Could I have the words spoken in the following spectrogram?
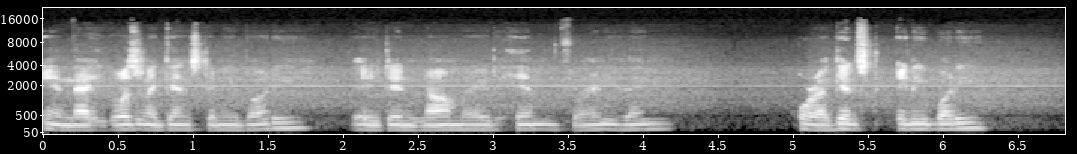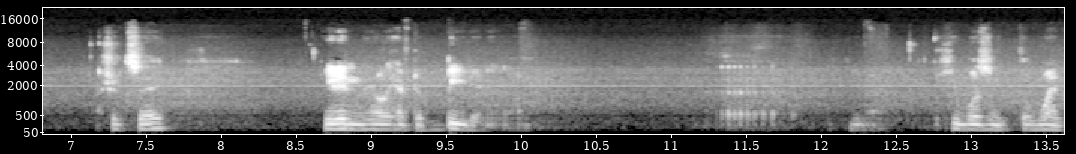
In that he wasn't against anybody, they didn't nominate him for anything, or against anybody, I should say. He didn't really have to beat anyone. Uh, you know, he wasn't the winner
